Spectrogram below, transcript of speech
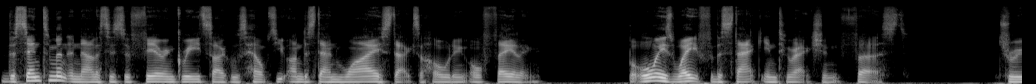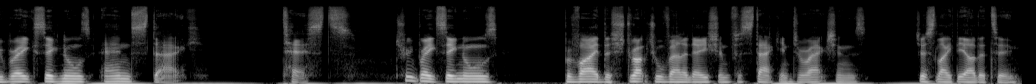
The sentiment analysis of fear and greed cycles helps you understand why stacks are holding or failing. But always wait for the stack interaction first. True break signals and stack tests. True break signals provide the structural validation for stack interactions, just like the other two.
